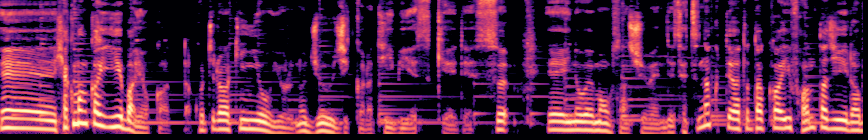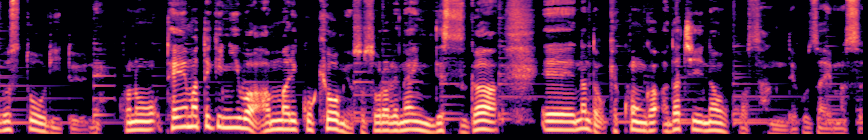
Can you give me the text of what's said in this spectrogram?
えー、100万回言えばよかった。こちらは金曜夜の10時から TBS 系です。えー、井上真央さん主演で、切なくて温かいファンタジーラブストーリーというね、このテーマ的にはあんまりこう興味をそそられないんですが、えー、なんと脚本が足立直子さんでございます。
